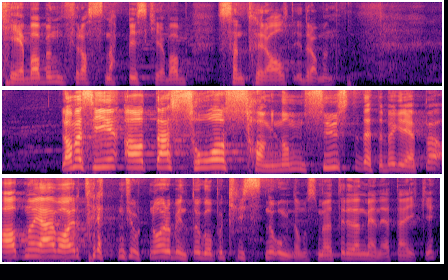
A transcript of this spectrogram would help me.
kebaben fra Snappis kebab sentralt i Drammen. La meg si at det er så sagnomsust, dette begrepet, at når jeg var 13-14 år og begynte å gå på kristne ungdomsmøter i den menigheten jeg gikk i,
